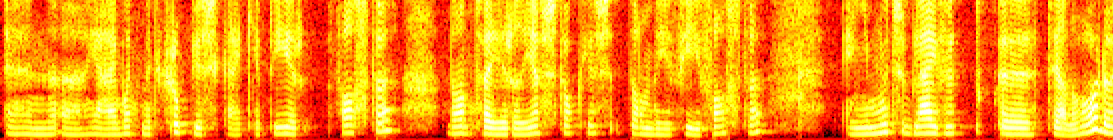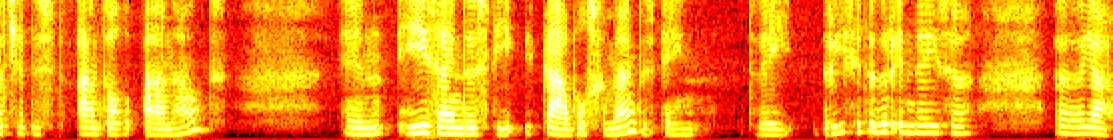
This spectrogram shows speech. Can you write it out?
En uh, ja hij wordt met groepjes kijk je hebt hier vaste dan twee relief stokjes dan weer vier vaste. En je moet ze blijven uh, tellen hoor dat je dus het aantal aanhoudt. En hier zijn dus die kabels gemaakt dus 1 2 3 zitten er in deze uh, ja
